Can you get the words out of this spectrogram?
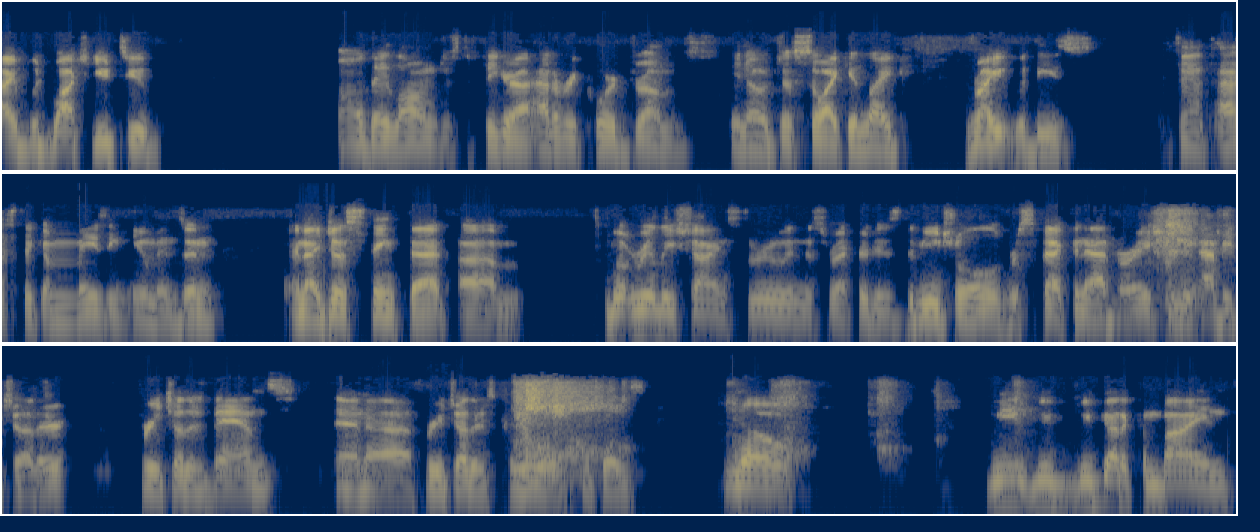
I would watch YouTube all day long just to figure out how to record drums. You know, just so I could like write with these fantastic, amazing humans. And and I just think that um, what really shines through in this record is the mutual respect and admiration we have each other for each other's bands and uh, for each other's careers because you know we we've, we've got a combined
